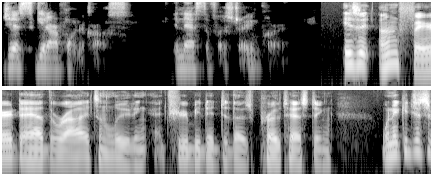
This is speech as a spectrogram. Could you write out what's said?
just get our point across. And that's the frustrating part. Is it unfair to have the riots and looting attributed to those protesting when it could just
